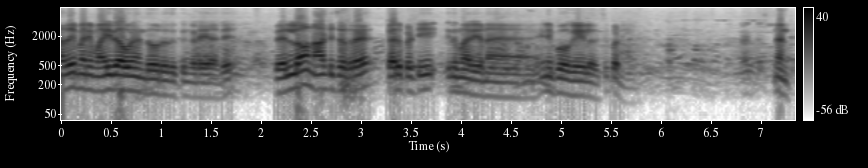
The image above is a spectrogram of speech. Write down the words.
அதே மாதிரி மைதாவும் எந்த ஒரு இதுக்கும் கிடையாது. வெல்லம் நாட்டு சக்கரை கருப்பட்டி இது மாதிரியான இனிப்பு வகைகளை வச்சு பண்ணிக்கலாம். நன்றி.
